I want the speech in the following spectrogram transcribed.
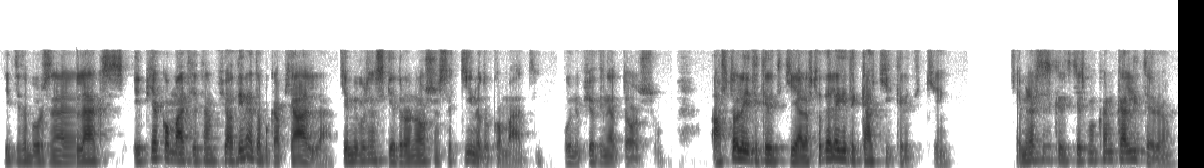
ή τι θα μπορούσες να αλλάξεις, ή ποια κομμάτια ήταν πιο αδύνατα από κάποια άλλα, και μήπως να συγκεντρωνώσουν σε εκείνο το κομμάτι που είναι πιο δυνατό σου. Αυτό λέγεται κριτική, αλλά αυτό δεν λέγεται κακή κριτική. Εμένα αυτές οι κριτικές μου κάνουν καλύτερο.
